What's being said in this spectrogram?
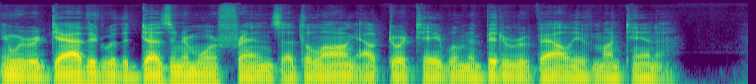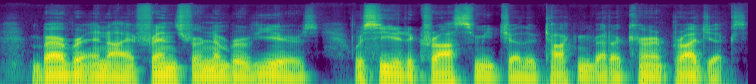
and we were gathered with a dozen or more friends at the long outdoor table in the Bitterroot Valley of Montana. Barbara and I, friends for a number of years, were seated across from each other talking about our current projects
